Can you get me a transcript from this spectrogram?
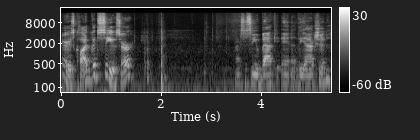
There he is, Clyde. Good to see you, sir. Nice to see you back in the action.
